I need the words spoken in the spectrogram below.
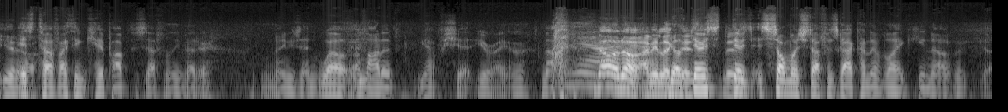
you know It's tough. I think hip hop is definitely better. 90s and well, a lot of yeah, shit. You're right. Huh? No, Yeah. No, no. I mean, like no, there's, there's, there's so much stuff has got kind of like you know, uh,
